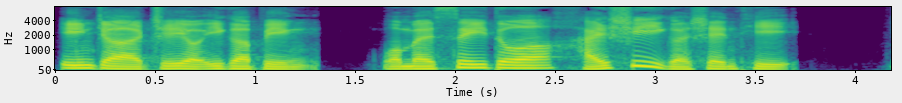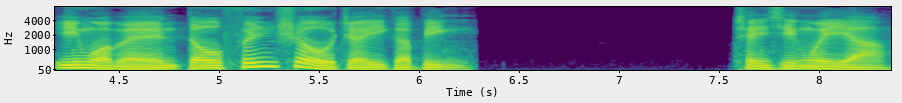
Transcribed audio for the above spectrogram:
因着只有一个饼，我们虽多，还是一个身体。”因我们都分受这一个饼，晨星喂养。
